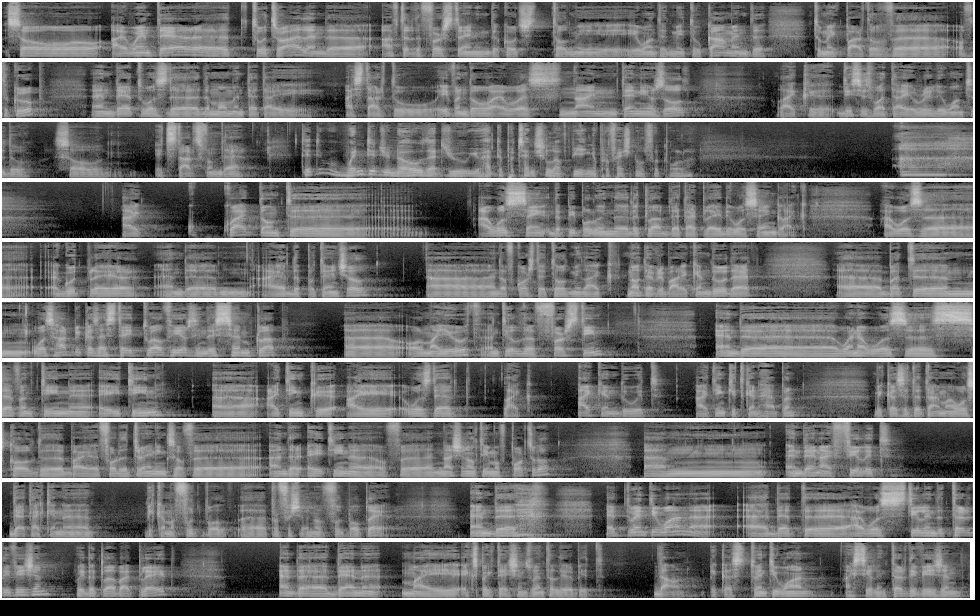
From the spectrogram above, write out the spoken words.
So I went there uh, to a trial, and uh, after the first training, the coach told me he wanted me to come and uh, to make part of uh, of the group, and that was the the moment that I I start to, even though I was nine, ten years old, like uh, this is what I really want to do. So it starts from there. Did when did you know that you you had the potential of being a professional footballer? Uh, I quite don't. Uh, I was saying the people in the, the club that I played, they were saying like I was a, a good player and um, I had the potential. Uh, and of course, they told me like not everybody can do that. Uh, but um, was hard because I stayed 12 years in this same club uh, all my youth until the first team. And uh, when I was uh, 17, 18, I think I was that like I can do it. I think it can happen because at the time I was called uh, by for the trainings of uh, under 18 uh, of national team of Portugal, um, and then I feel it that I can become a football professional football player. And uh, at 21, uh, uh, Uh, that uh, I was still in the third division with the club I played, and uh, then my expectations went a little bit down because 21, I still in third division.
